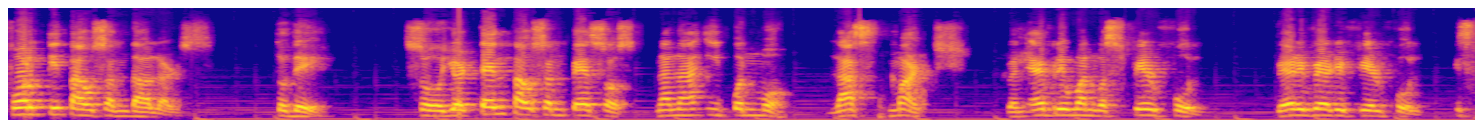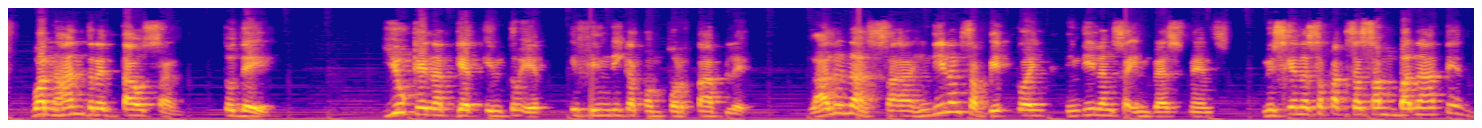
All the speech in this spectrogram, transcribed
$40,000 today. So your 10,000 pesos na naipon mo last March when everyone was fearful, very, very fearful, is 100,000 today. You cannot get into it if hindi ka komportable. Lalo na sa hindi lang sa Bitcoin, hindi lang sa investments, miski na sa pagsasamba natin.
